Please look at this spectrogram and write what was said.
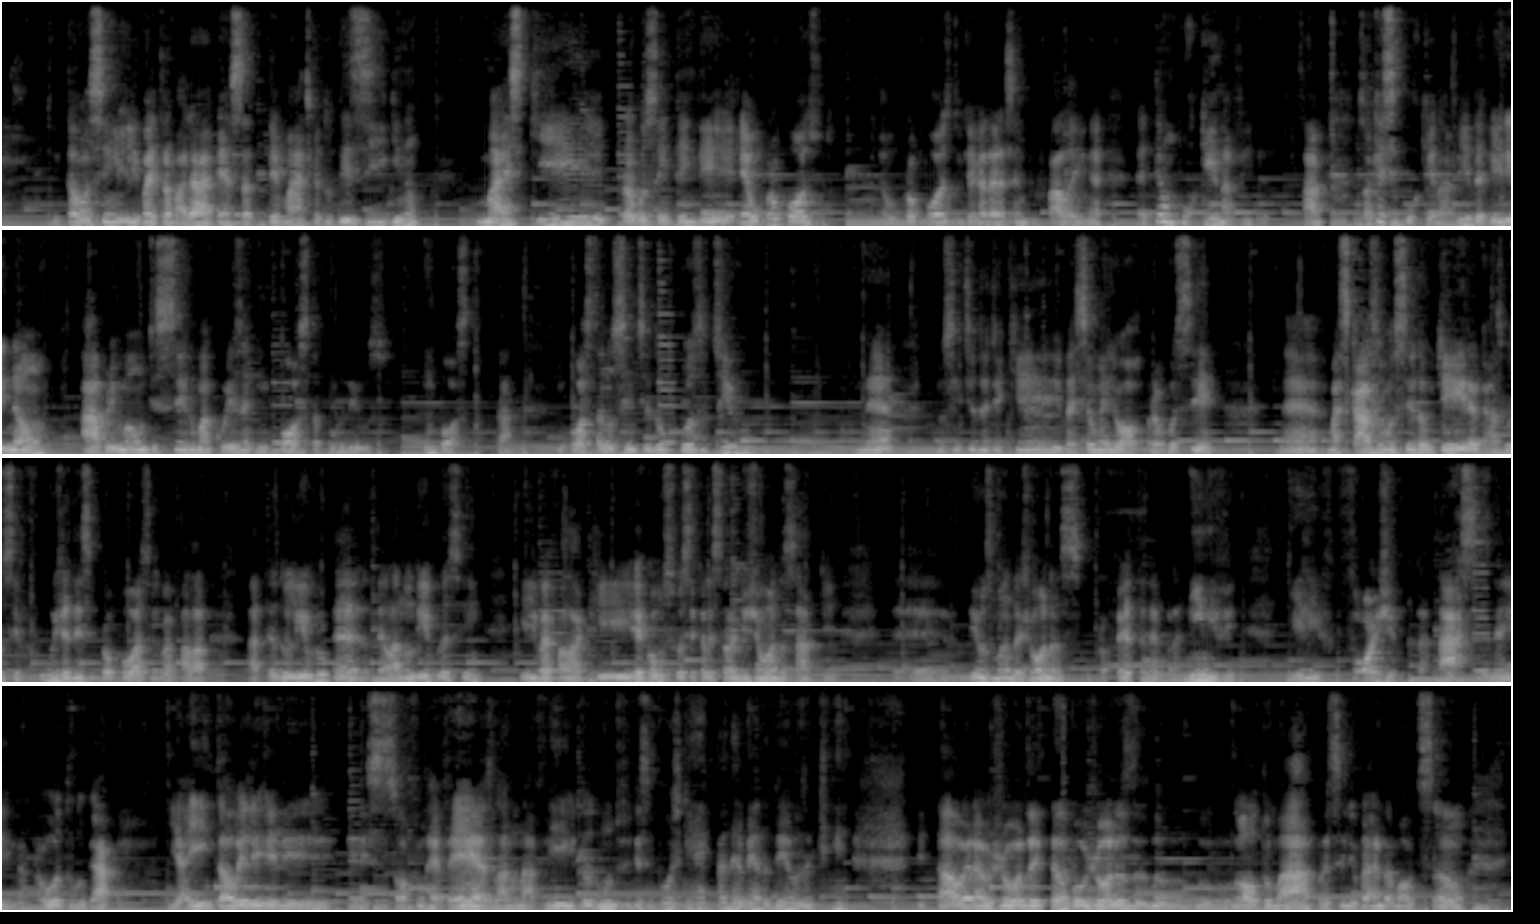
Então, assim, ele vai trabalhar essa temática do desígnio, mas que, para você entender, é o propósito. Propósito que a galera sempre fala aí, né? É ter um porquê na vida sabe? Só que esse porquê na vida, ele não abre mão de ser uma coisa imposta por Deus. Imposta, tá? Imposta no sentido positivo, né? No sentido de que vai ser o melhor para você, né? Mas caso você não queira, caso você fuja desse propósito, ele vai falar até do livro, é, até lá no livro assim, ele vai falar que é como se fosse aquela história de Jonas, sabe? Que é, Deus manda Jonas, o profeta, né, para Nínive, e ele foge para Tarsis, né? Vai para outro lugar. E aí então ele, ele, ele sofre um revés lá no navio e todo mundo fica assim, poxa, quem é que tá devendo Deus aqui? E tal, era o Jonas, aí tampam o Jonas no, no, no alto mar para se livrar da maldição.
